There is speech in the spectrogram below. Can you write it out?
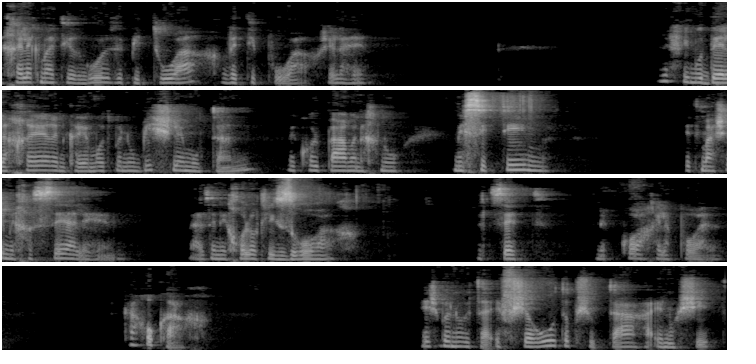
וחלק מהתרגול זה פיתוח וטיפוח שלהן. לפי מודל אחר הן קיימות בנו בשלמותן, וכל פעם אנחנו מסיטים את מה שמכסה עליהן, ואז הן יכולות לזרוח, לצאת מכוח אל הפועל. כך או כך, יש בנו את האפשרות הפשוטה האנושית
